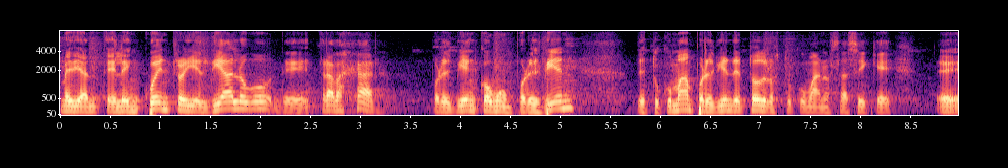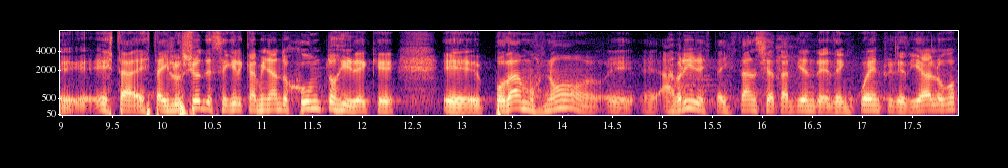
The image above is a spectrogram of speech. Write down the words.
mediante el encuentro y el diálogo, de trabajar por el bien común, por el bien de Tucumán, por el bien de todos los tucumanos. Así que eh, esta, esta, ilusión de seguir caminando juntos y de que eh, podamos ¿no? Eh, abrir esta instancia también de, encuentro y de diálogo,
